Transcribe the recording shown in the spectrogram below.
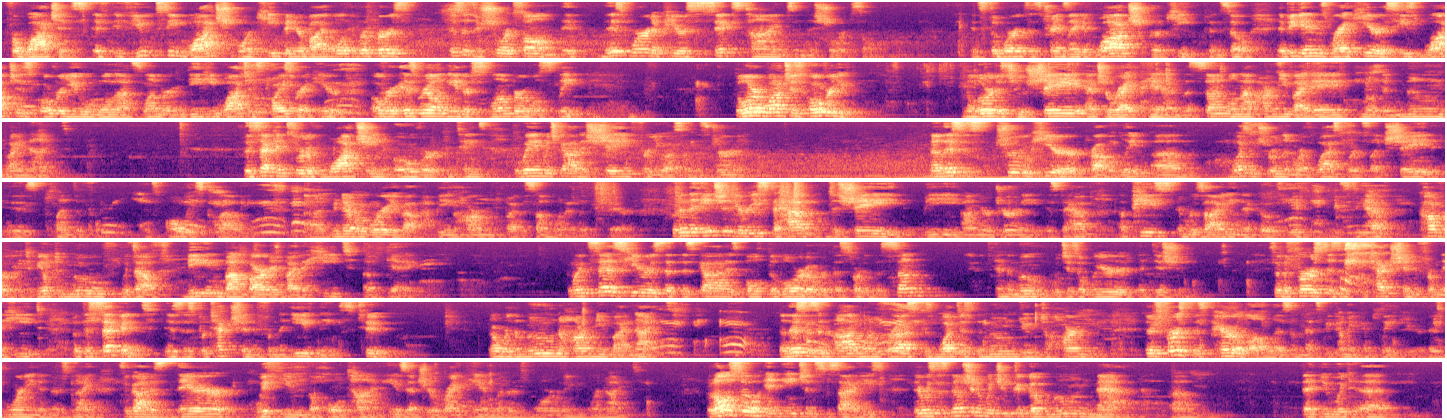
for watches. If, if you see watch or keep in your Bible, it refers, this is a short psalm. It, this word appears six times in this short psalm. It's the word that's translated watch or keep. And so it begins right here as he watches over you and will not slumber. Indeed, he watches twice right here over Israel, and neither slumber will sleep. The Lord watches over you. The Lord is your shade at your right hand. The sun will not harm you by day, nor the moon by night. The second sort of watching over contains the way in which God is shade for you us on this journey. Now, this is true here, probably. Um, wasn't true in the Northwest, where it's like shade is plentiful. It's always cloudy. Uh, you never worry about being harmed by the sun when I lived there. But in the ancient Near East, to have the shade be on your journey is to have a peace and residing that goes with you. It's to have cover, to be able to move without being bombarded by the heat of day. What it says here is that this God is both the Lord over the sort of the sun and the moon, which is a weird addition. So the first is this protection from the heat, but the second is this protection from the evenings too. Nor will the moon harm you by night. Now this is an odd one for us because what does the moon do to harm you? There's first this parallelism that's becoming complete here. There's morning and there's night. So God is there with you the whole time. He is at your right hand, whether it's morning or night. But also in ancient societies, there was this notion in which you could go moon mad. Um, that you would, uh,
